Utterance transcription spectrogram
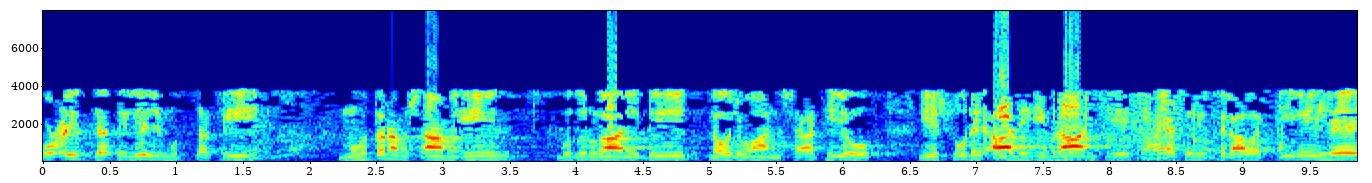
أعدت للمتقين. محترم سامعین، بزرگان دین، نوجوان ساتھیوں، یہ سورہ آل عمران کی ایک آیت تلاوت کی گئی ہے،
